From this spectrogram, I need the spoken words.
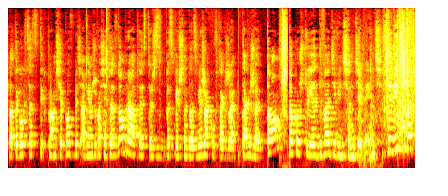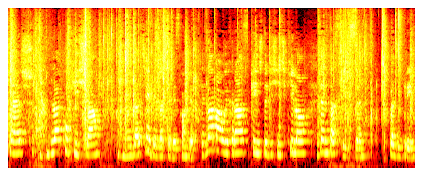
dlatego chcę z tych plam się pozbyć, a wiem, że właśnie to jest dobre, a to jest też bezpieczne dla zwierzaków, także, także to. To kosztuje 2,99. Wzięliśmy też dla Kukisia, no dla Ciebie, dla Ciebie, skąd wiesz, dla małych ras 5 do 10 kg Dentastixy Pedigree.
